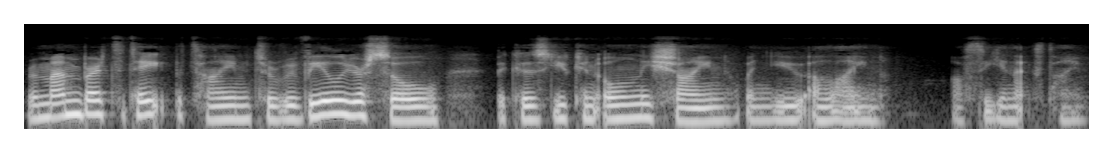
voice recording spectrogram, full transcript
Remember to take the time to reveal your soul because you can only shine when you align. I'll see you next time.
